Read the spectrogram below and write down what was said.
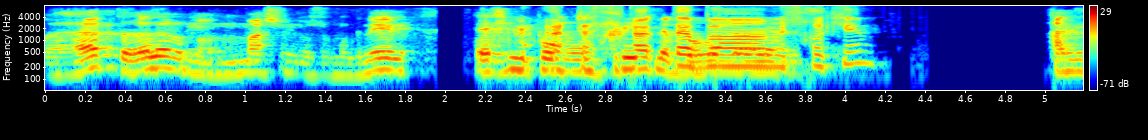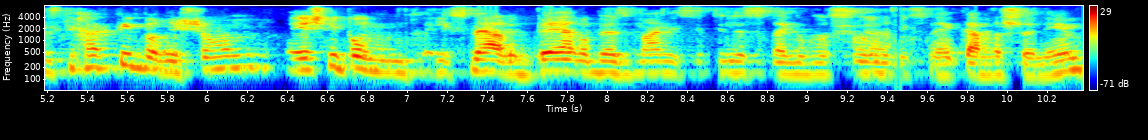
היה טריילר ממש ממש מגניב, יש לי פה מומחית. אתה שיחקת במשחקים? אני שיחקתי בראשון, יש לי פה לפני הרבה הרבה זמן, ניסיתי לשחק בו שוב כן. לפני כמה שנים,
